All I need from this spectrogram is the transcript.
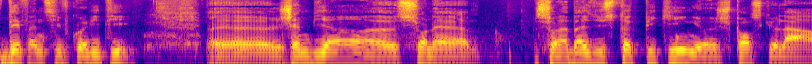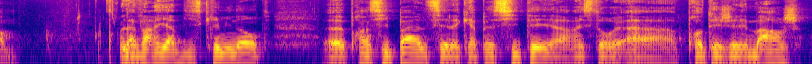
defensive quality. Euh, j'aime bien euh, sur la base du stock picking, euh, je pense que la la variable discriminante principale, c'est la capacité à restaurer, à protéger les marges.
